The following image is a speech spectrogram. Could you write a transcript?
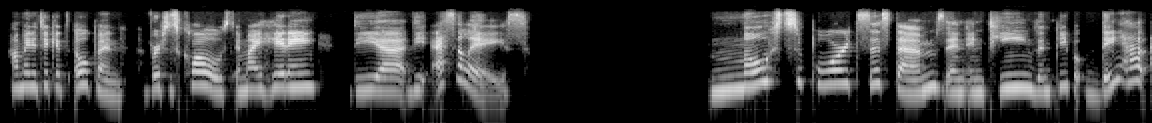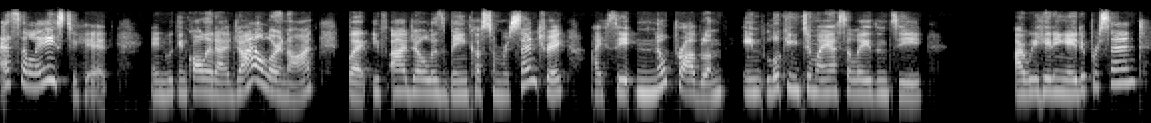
How many tickets open versus closed? Am I hitting the uh, the SLAs? Most support systems and, and teams and people, they have SLAs to hit. And we can call it agile or not. But if agile is being customer centric, I see no problem in looking to my SLAs and see are we hitting 80%?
